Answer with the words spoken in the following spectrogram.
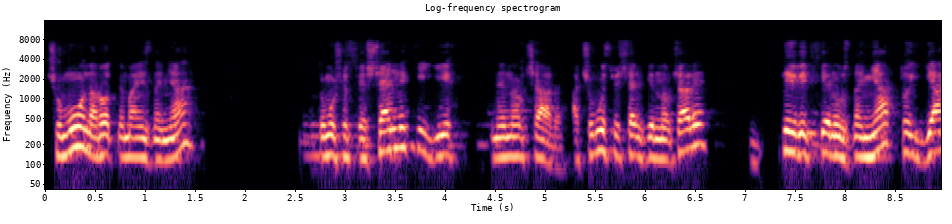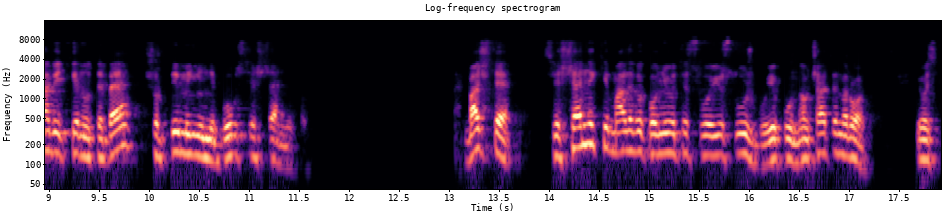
Чому народ не має знання? Тому що священники їх не навчали. А чому священники не навчали? Ти відкинув знання, то я відкину тебе, щоб ти мені не був священником. Бачите, священники мали виконувати свою службу, яку навчати народ. І ось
